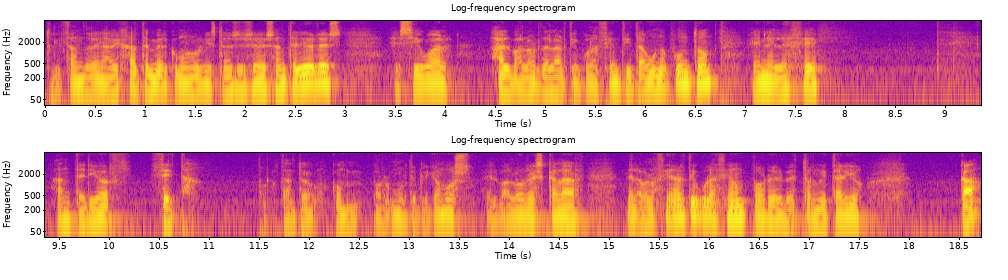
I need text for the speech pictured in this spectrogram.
utilizando de Navi-Hattenberg, como hemos visto en sesiones anteriores, es igual al valor de la articulación θ 1 punto en el eje anterior z. Por lo tanto, por, multiplicamos el valor escalar de la velocidad de articulación por el vector unitario k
